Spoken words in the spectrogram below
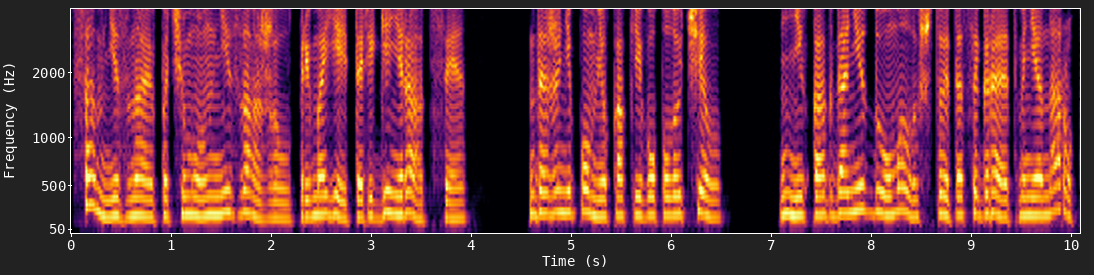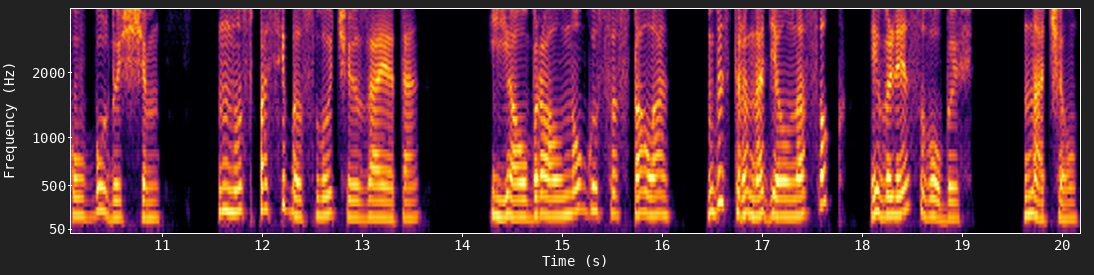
Сам не знаю, почему он не зажил при моей-то регенерации. Даже не помню, как его получил. Никогда не думал, что это сыграет мне на руку в будущем. Но спасибо случаю за это. Я убрал ногу со стола, быстро надел носок и влез в обувь. Начал.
